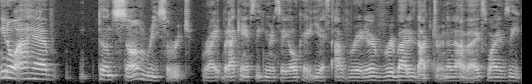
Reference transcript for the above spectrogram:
you know, I have done some research, right? But I can't sit here and say, okay, yes, I've read everybody's doctrine and I've X, Y, and Z.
